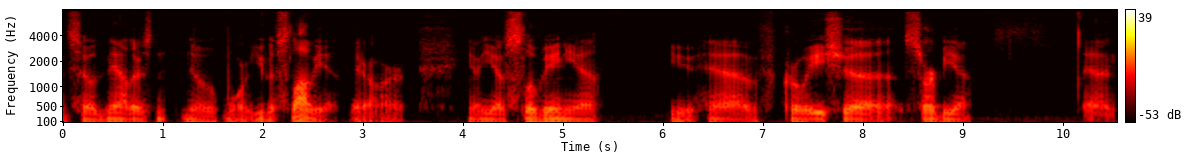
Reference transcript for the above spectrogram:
And so now there's no more Yugoslavia. There are, you know, you have Slovenia, you have Croatia, Serbia, and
